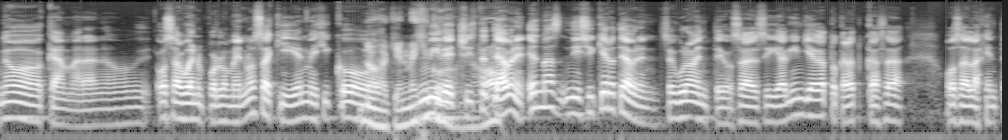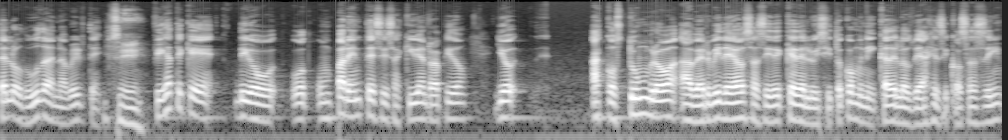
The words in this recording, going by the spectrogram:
No, cámara, no. O sea, bueno, por lo menos aquí en México. No, aquí en México Ni de chiste no. te abren. Es más, ni siquiera te abren, seguramente. O sea, si alguien llega a tocar a tu casa, o sea, la gente lo duda en abrirte. Sí. Fíjate que, digo, un paréntesis aquí bien rápido. Yo acostumbro a ver videos así de que de Luisito comunica de los viajes y cosas así.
